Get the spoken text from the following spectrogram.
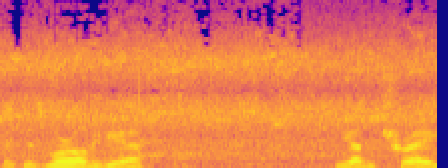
But there's more over here. You got the tray.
